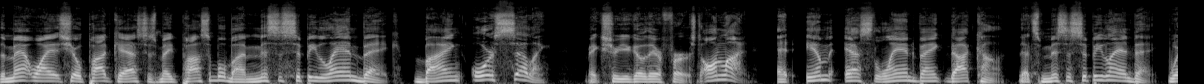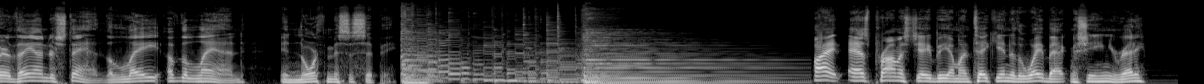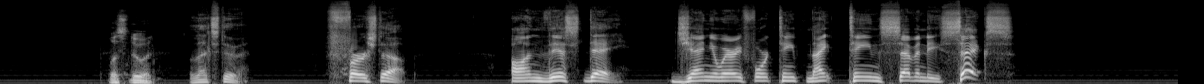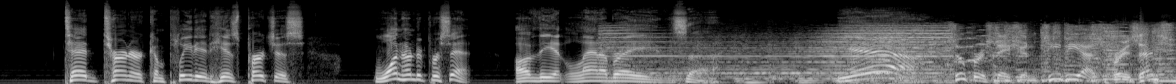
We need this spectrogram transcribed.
The Matt Wyatt Show podcast is made possible by Mississippi Land Bank. Buying or selling, make sure you go there first. Online at mslandbank.com. That's Mississippi Land Bank, where they understand the lay of the land in North Mississippi. All right, as promised, JB, I'm going to take you into the Wayback Machine. You ready? Let's do it. Let's do it. First up, on this day, January 14th, 1976, Ted Turner completed his purchase 100% of the Atlanta Braves. Yeah! Superstation TBS presents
